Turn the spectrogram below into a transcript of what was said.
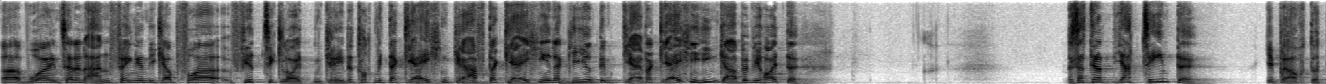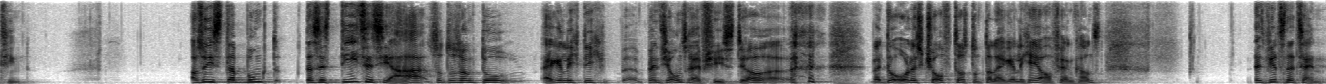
äh, wo er in seinen Anfängen, ich glaube, vor 40 Leuten geredet hat, mit der gleichen Kraft, der gleichen Energie und dem, der gleichen Hingabe wie heute. Das heißt, er hat Jahrzehnte gebraucht dorthin. Also ist der Punkt, dass es dieses Jahr sozusagen du eigentlich dich äh, pensionsreif schießt, ja, weil du alles geschafft hast und dann eigentlich eh aufhören kannst. Das wird es nicht sein.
